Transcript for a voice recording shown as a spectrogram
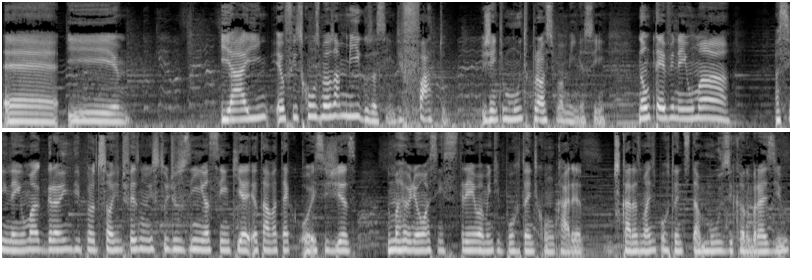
É, e. E aí eu fiz com os meus amigos, assim, de fato gente muito próxima a mim, assim. Não teve nenhuma assim, nenhuma grande produção. A gente fez num estúdiozinho, assim, que eu tava até esses dias numa reunião, assim, extremamente importante com um cara, um dos caras mais importantes da música no Brasil.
